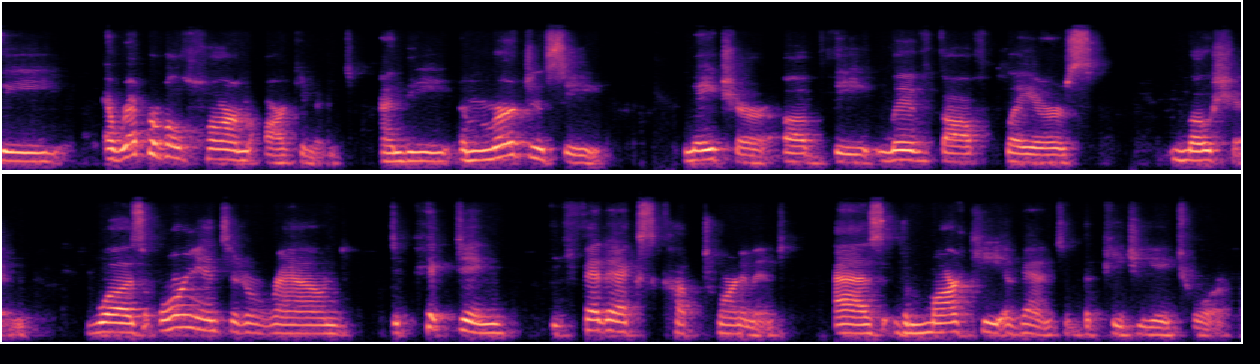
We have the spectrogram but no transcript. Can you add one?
the irreparable harm argument and the emergency nature of the LIV golf players' motion was oriented around depicting the FedEx Cup tournament as the marquee event of the PGA Tour.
